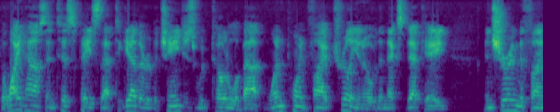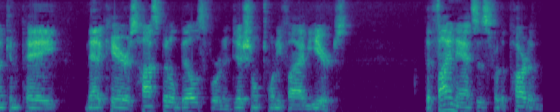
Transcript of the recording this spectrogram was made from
The White House anticipates that together the changes would total about 1.5 trillion over the next decade, ensuring the fund can pay Medicare's hospital bills for an additional 25 years. The finances for the part of,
